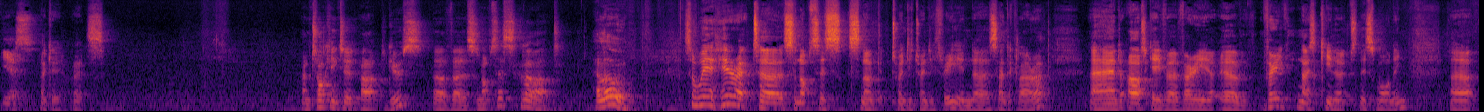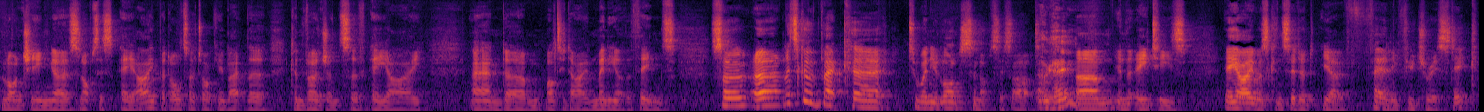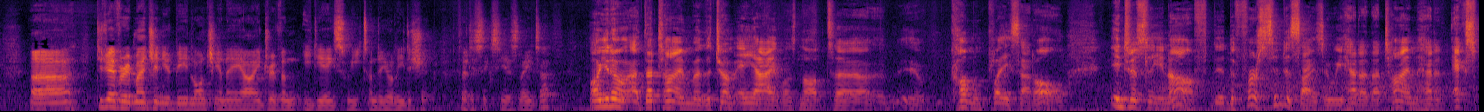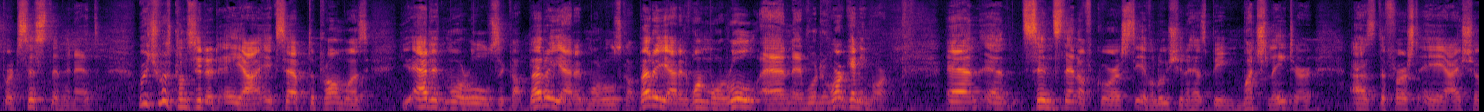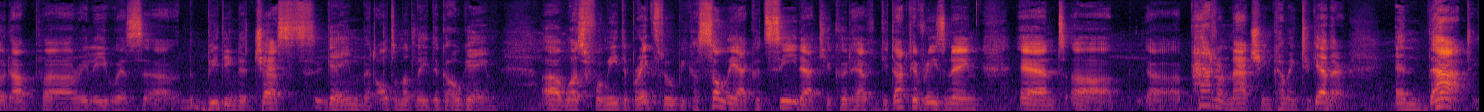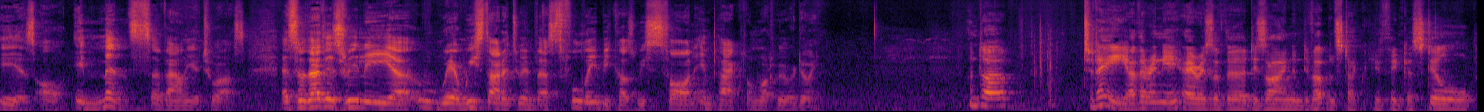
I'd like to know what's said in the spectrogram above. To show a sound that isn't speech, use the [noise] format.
Yes. Okay, right. I'm talking to Aart de Geus of uh, Synopsys. Hello, Aart. Hello. So we're here at uh, Synopsys SNUG 2023 in uh, Santa Clara, and Aart gave a very, uh, very nice keynote this morning, uh, launching uh, Synopsys AI, but also talking about the convergence of AI and um, multi-die and many other things. So uh, let's go back uh, to when you launched Synopsys Aart Okay. um, in the 80s. AI was considered you know, fairly futuristic. Uh, did you ever imagine you'd be launching an AI-driven EDA suite under your leadership 36 years later? Well, you know, at that time, uh, the term AI was not uh, you know, commonplace at all. Interestingly enough, the, the first synthesizer we had at that time had an expert system in it, which was considered AI, except the problem was you added more rules, it got better, you added more rules, got better, you added one more rule, and it wouldn't work anymore. And, and since then, of course, the evolution has been much later as the first AI showed up, uh, really was uh, beating the chess game, but ultimately the Go game uh, was for me the breakthrough because suddenly I could see that you could have deductive reasoning and uh, uh, pattern matching coming together. And that is of immense value to us. And so that is really uh, where we started to invest fully because we saw an impact on what we were doing. And uh, today, are there any areas of the design and development stack you think are still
